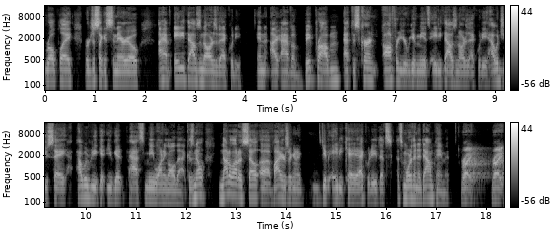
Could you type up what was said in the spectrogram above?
role play or just like a scenario. I have eighty thousand dollars of equity. And I, I have a big problem at this current offer you're giving me. It's eighty thousand dollars of equity. How would you say? How would we get you get past me wanting all that? Because no, not a lot of sell uh, buyers are going to give 80k equity. That's that's more than a down payment. Right. Right.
